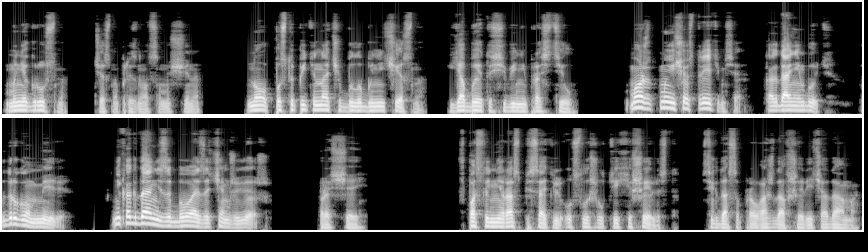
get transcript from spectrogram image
«Мне грустно», — честно признался мужчина. «Но поступить иначе было бы нечестно. Я бы это себе не простил». «Может, мы еще встретимся когда-нибудь в другом мире. Никогда не забывай, зачем живешь». «Прощай». В последний раз писатель услышал тихий шелест, всегда сопровождавший речь Адама.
